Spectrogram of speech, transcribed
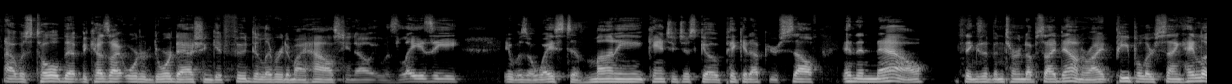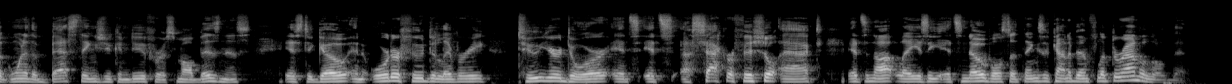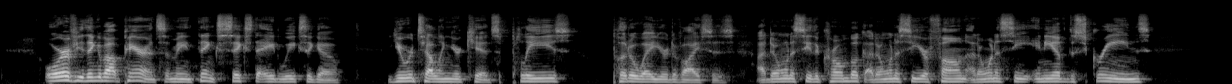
I was told that because I ordered DoorDash and get food delivery to my house, you know, it was lazy, it was a waste of money. Can't you just go pick it up yourself? And then now things have been turned upside down, right? People are saying, hey, look, one of the best things you can do for a small business is to go and order food delivery to your door. It's it's a sacrificial act. It's not lazy. It's noble. So things have kind of been flipped around a little bit. Or if you think about parents, I mean, think six to eight weeks ago, you were telling your kids, please put away your devices. I don't want to see the Chromebook. I don't want to see your phone. I don't want to see any of the screens.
